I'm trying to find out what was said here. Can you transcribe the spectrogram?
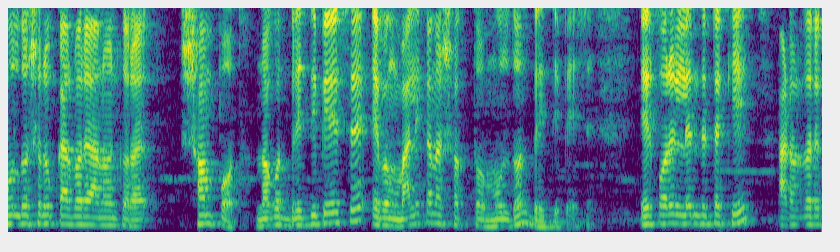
মূলধন স্বরূপ কারবারে আনয়ন করা। সম্পদ নগদ বৃদ্ধি পেয়েছে এবং মালিকানা সত্ত্ব মূলধন বৃদ্ধি পেয়েছে। এরপরের লেনদেনটা কি? আঠারো তারিখ,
